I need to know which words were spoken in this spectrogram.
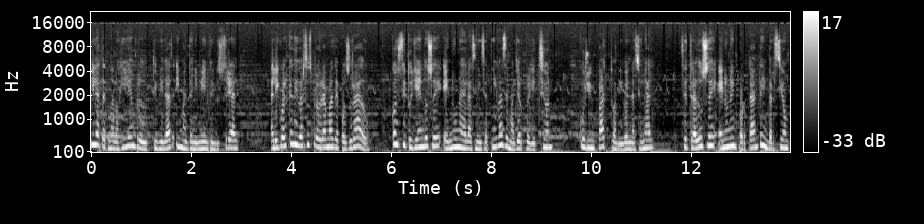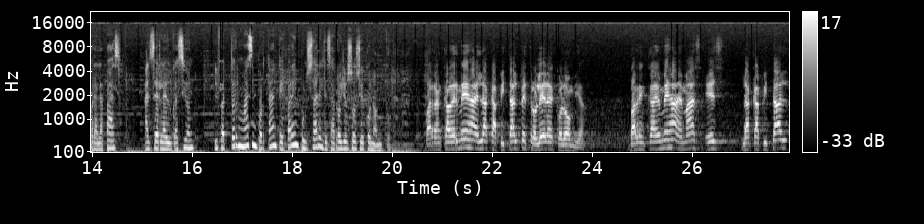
y la tecnología en productividad y mantenimiento industrial, al igual que diversos programas de posgrado, constituyéndose en una de las iniciativas de mayor proyección, cuyo impacto a nivel nacional se traduce en una importante inversión para la paz al ser la educación el factor más importante para impulsar el desarrollo socioeconómico. Barranca Bermeja es la capital petrolera de Colombia. Barranca Bermeja además es la capital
